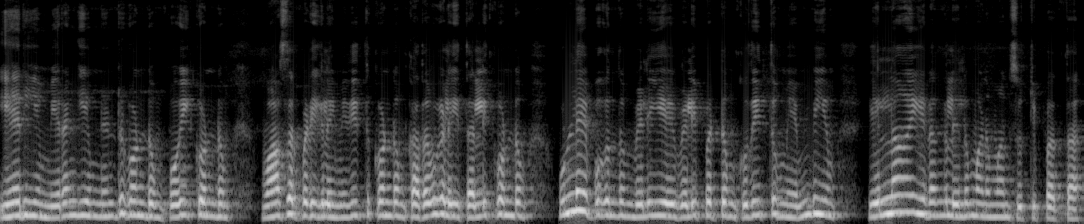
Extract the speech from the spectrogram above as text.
ஏறியும் இறங்கியும் நின்று கொண்டும் போய்கொண்டும் வாசற்படிகளை மிதித்து கொண்டும் கதவுகளை தள்ளிக்கொண்டும் உள்ளே புகுந்தும் வெளியே வெளிப்பட்டும் குதித்தும் எம்பியும் எல்லா இடங்களிலும் அனுமான் சுற்றி பார்த்தார்.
